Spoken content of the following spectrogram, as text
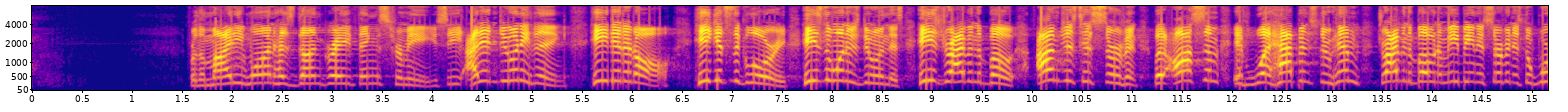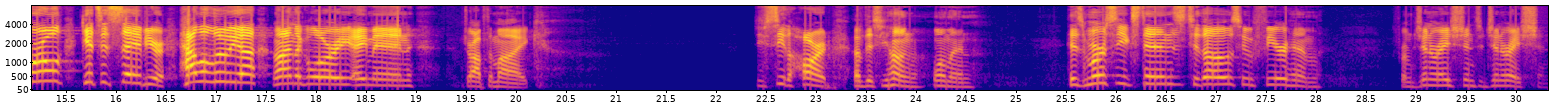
For the mighty one has done great things for me. You see, I didn't do anything. He did it all. He gets the glory. He's the one who's doing this. He's driving the boat. I'm just his servant. But awesome if what happens through him driving the boat and me being his servant is the world gets its Savior. Hallelujah. Line the glory. Amen. Drop the mic. Do you see the heart of this young woman? His mercy extends to those who fear him from generation to generation.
